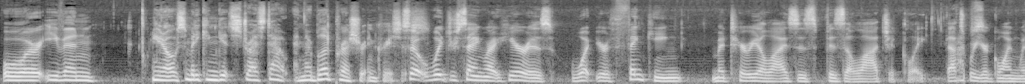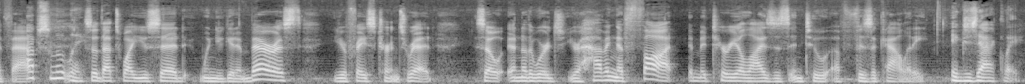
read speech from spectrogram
or even, you know, somebody can get stressed out and their blood pressure increases. So what you're saying right here is what you're thinking materializes physiologically. That's where you're going with that. Absolutely. So that's why you said when you get embarrassed, your face turns red. So in other words, you're having a thought, it materializes into a physicality. exactly.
